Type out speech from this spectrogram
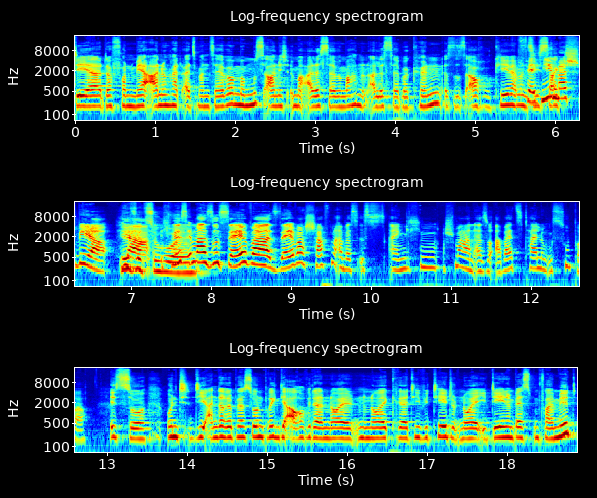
der davon mehr Ahnung hat als man selber. Man muss auch nicht immer alles selber machen und alles selber können. Es ist auch okay, wenn man Fällt sich mir sagt, immer schwer. Hilfe ja, zu holen. Ich will es immer so selber, selber schaffen, aber es ist eigentlich ein Schmarrn. Also Arbeitsteilung ist super. Ist so. Und die andere Person bringt ja auch wieder neue, eine neue Kreativität und neue Ideen im besten Fall mit.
